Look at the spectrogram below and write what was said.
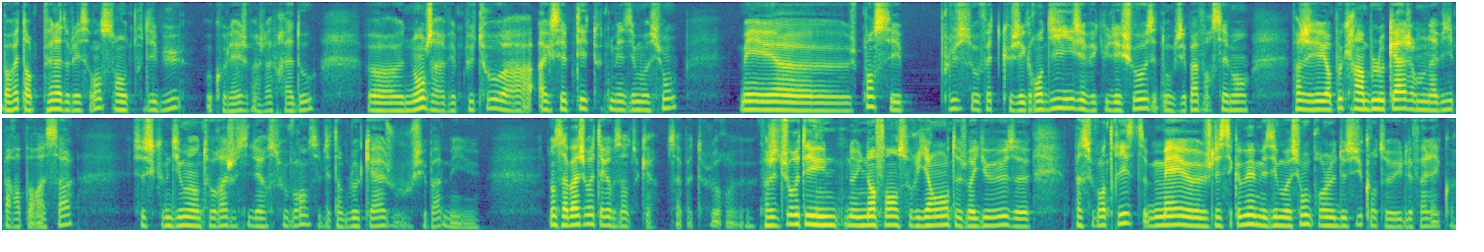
ben, en fait, en pleine adolescence, au tout début, au collège, ben, après ado, euh, non, j'arrivais plutôt à accepter toutes mes émotions. Mais euh, je pense c'est plus au fait que j'ai grandi, j'ai vécu des choses, et donc j'ai pas forcément. Enfin, j'ai un peu créé un blocage, à mon avis, par rapport à ça. C'est ce que me dit mon entourage aussi, d'ailleurs, souvent. C'est peut-être un blocage ou je sais pas, mais. Non, ça n'a pas toujours été comme ça, en tout cas. Ça a pas toujours. euh, Enfin, j'ai toujours été une, une enfant souriante, joyeuse, pas souvent triste, mais je laissais quand même mes émotions prendre le dessus quand il le fallait, quoi.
